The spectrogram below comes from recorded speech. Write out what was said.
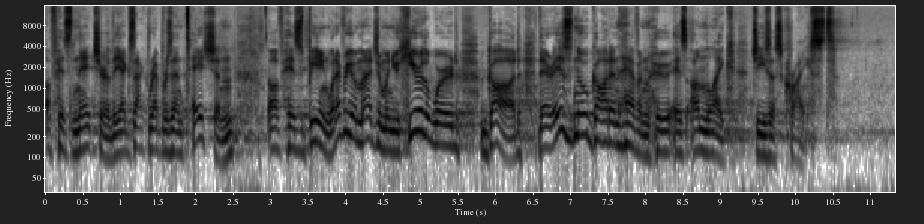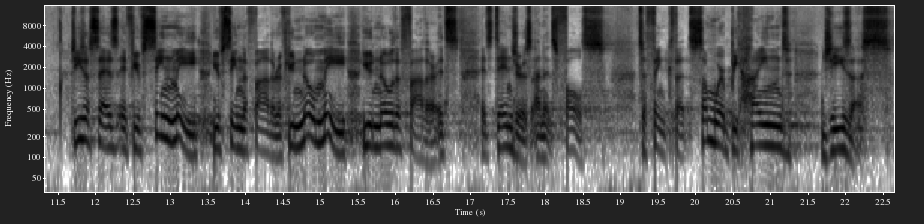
of his nature, the exact representation of his being. Whatever you imagine when you hear the word God, there is no God in heaven who is unlike Jesus Christ. Jesus says, If you've seen me, you've seen the Father. If you know me, you know the Father. It's, it's dangerous and it's false to think that somewhere behind Jesus,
